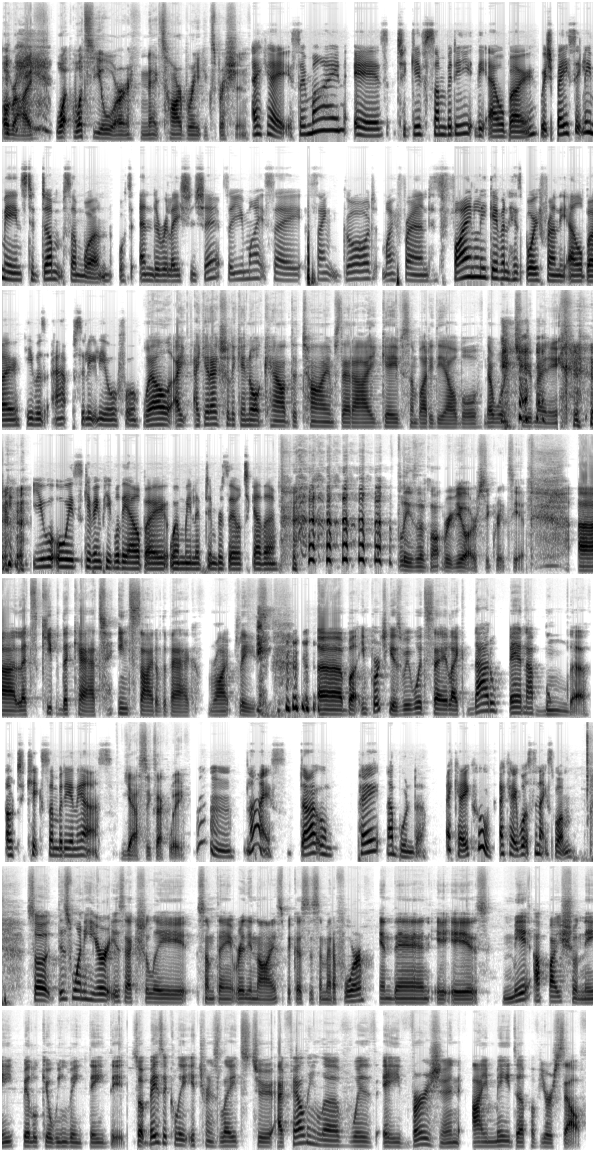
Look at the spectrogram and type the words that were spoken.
All right. What What's your next heartbreak expression? Okay, so mine is to give somebody the elbow, which basically means to dump someone or to end a relationship. So you might say, Thank God my friend has finally given his boyfriend the elbow. He was absolutely awful. Well, I, I can actually cannot count the times that I gave somebody the elbow. There were too many. You were always giving people the elbow when we lived in Brazil together. Please let's not reveal our secrets here. Uh, let's keep the cat inside of the bag, right? Please. uh, but in Portuguese, we would say like dar o pé na bunda. Oh, to kick somebody in the ass. Yes, exactly. Hmm, nice. Dar um pé na bunda. Okay, cool. Okay, what's the next one? So this one here is actually something really nice because it's a metaphor, and then it is me apaixonei pelo que eu inventei dele. So basically, it translates to I fell in love with a version I made up of yourself.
